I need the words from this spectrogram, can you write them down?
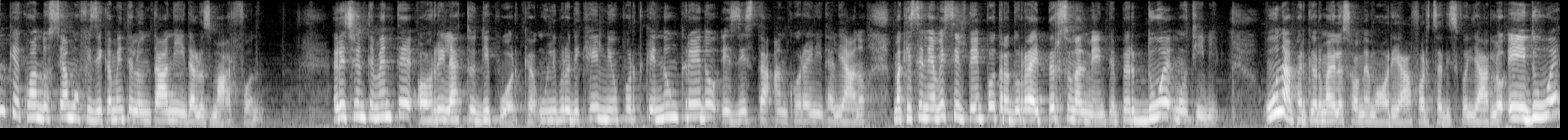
anche quando siamo fisicamente lontani dallo smartphone. Recentemente ho riletto Deep Work, un libro di Cale Newport che non credo esista ancora in italiano, ma che se ne avessi il tempo tradurrei personalmente per due motivi. Una perché ormai lo so a memoria a forza di sfogliarlo e due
